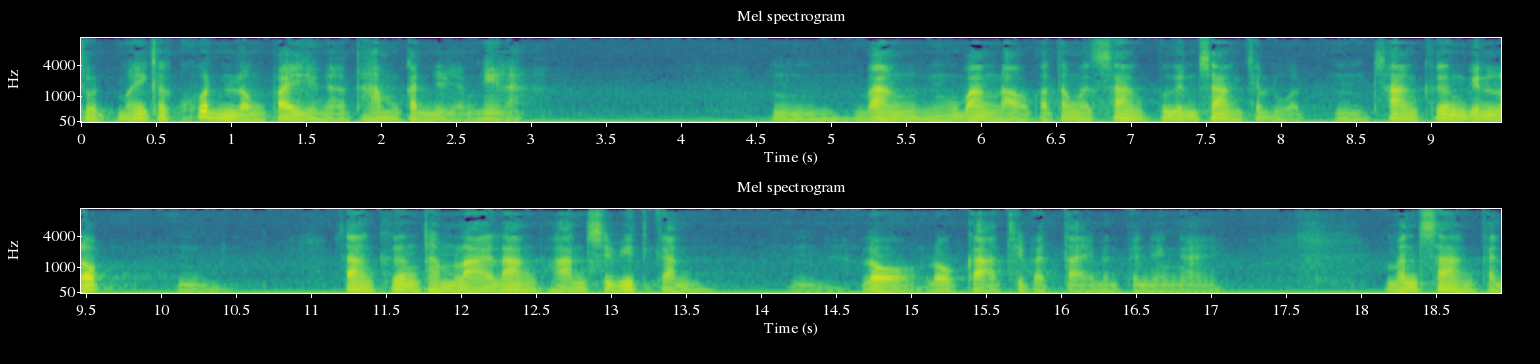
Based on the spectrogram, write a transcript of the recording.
สุดไหมก็คุ้นลงไปอย่างนี้ทำกันอยู่อย่างนี้แหละ บางหมู่บางเหล่าก็ต้องมาสร้างปืนสร้างจรวดสร้างเครื่องบินลบสร้างเครื่องทำลายร่างผานชีวิตกันโลโลกาธิปไตยมันเป็นยังไง มันสร้างกัน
